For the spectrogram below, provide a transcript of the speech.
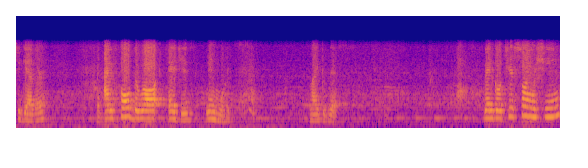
together and fold the raw edges inwards like this. Then go to your sewing machine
